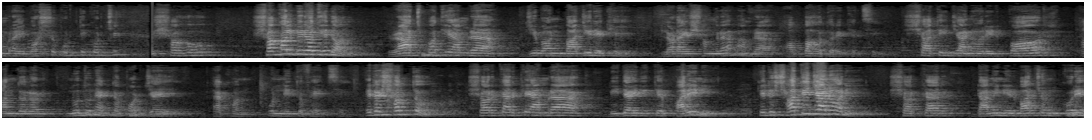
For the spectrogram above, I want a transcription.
আমরা এই বর্ষপূর্তি করছি, সহ সকল বিরোধী দল রাজপথে আমরা জীবন বাজি রেখে লড়াই সংগ্রাম আমরা অব্যাহত রেখেছি। সাতই জানুয়ারির পর আন্দোলন নতুন একটা পর্যায়ে এখন উন্নীত হয়েছে। এটা সত্য, সরকারকে আমরা বিদায় দিতে পারিনি, কিন্তু সাতই জানুয়ারি সরকার দামি নির্বাচন করে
